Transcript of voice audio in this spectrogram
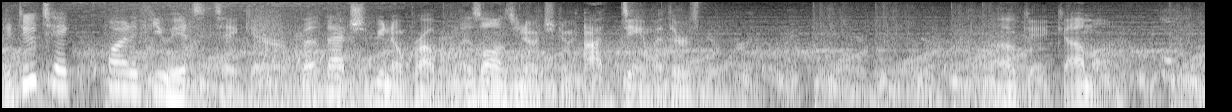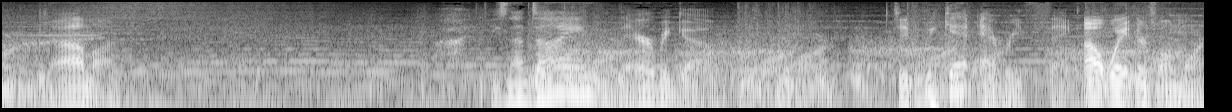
They do take quite a few hits to take care of, but that should be no problem, as long as you know what you're doing. Ah, damn it, there's more. Okay, come on. Come on. He's not dying. There we go. Did we get everything? Oh, wait, there's one more.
